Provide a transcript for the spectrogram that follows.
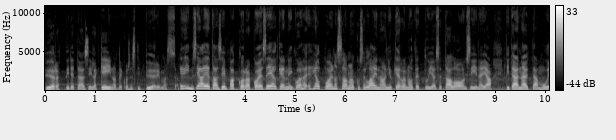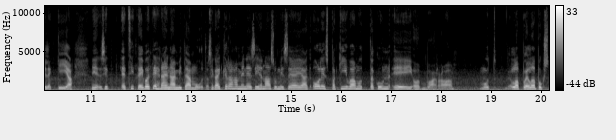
pyörät pidetään sillä keinotekoisesti pyörimässä. Ihmisiä ajetaan siihen pakkorakoon ja sen jälkeen niin on helppo aina sanoa, kun se laina on jo kerran otettu ja se talo on siinä ja pitää näyttää muillekin. Ja, niin sit, et sitten ei voi tehdä enää mitään muuta. Se kaikki raha menee siihen asumiseen ja että olispa kiva, mutta kun ei ole varaa. Mutta loppujen lopuksi,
